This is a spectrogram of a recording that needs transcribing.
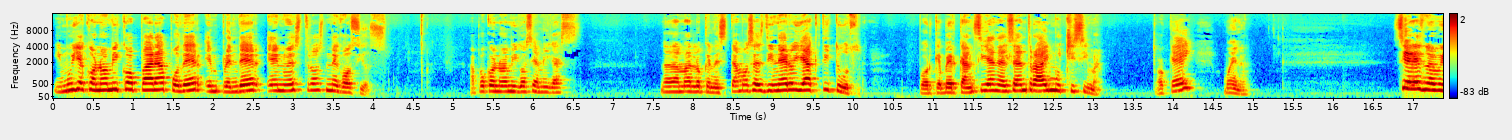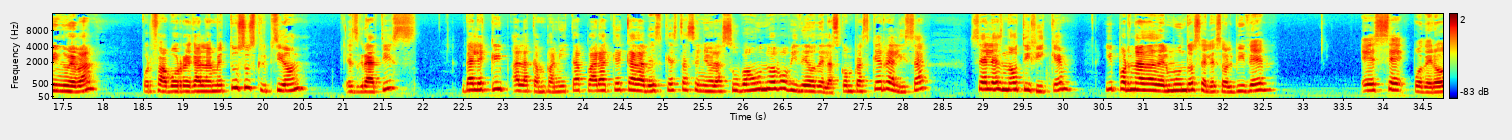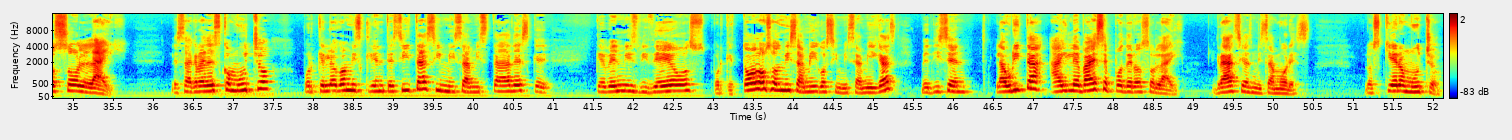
Y muy económico para poder emprender en nuestros negocios. ¿A poco no, amigos y amigas? Nada más lo que necesitamos es dinero y actitud. Porque mercancía en el centro hay muchísima. ¿Ok? Bueno. Si eres nuevo y nueva, por favor regálame tu suscripción. Es gratis. Dale clic a la campanita para que cada vez que esta señora suba un nuevo video de las compras que realiza, se les notifique y por nada del mundo se les olvide ese poderoso like. Les agradezco mucho porque luego mis clientecitas y mis amistades que, que ven mis videos, porque todos son mis amigos y mis amigas, me dicen, Laurita, ahí le va ese poderoso like. Gracias, mis amores. Los quiero mucho.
